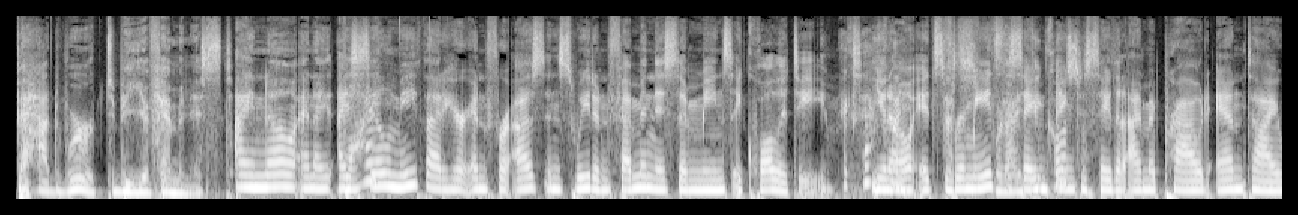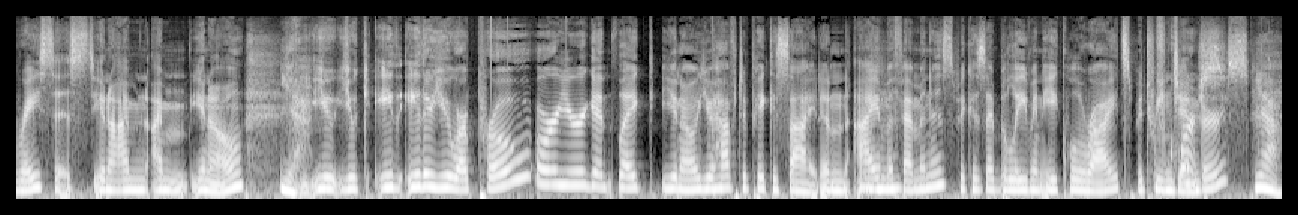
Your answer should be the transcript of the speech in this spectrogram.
bad word to be a feminist. I know, and I, I Why? still meet that here. And for us in Sweden, feminism means equality. Exactly. You know, it's for me, it's the I same thing also. to say that I'm a proud anti-racist. You know, I'm, I'm, you know, Yeah. you, you, either you are pro or you're against. Like, you know, you have to pick a side. And I am a feminist because I believe in equal rights between Mm-hmm. Genders. Yeah.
